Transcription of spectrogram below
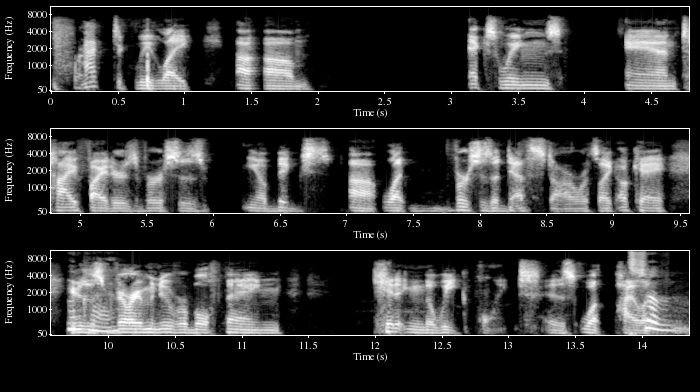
practically like um, X-wings and Tie fighters versus you know big uh, like versus a Death Star, where it's like okay, here's this very maneuverable thing hitting the weak point is what pilot So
